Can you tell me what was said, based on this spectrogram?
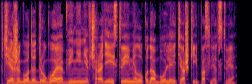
В те же годы другое обвинение в чародействе имело куда более тяжкие последствия.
